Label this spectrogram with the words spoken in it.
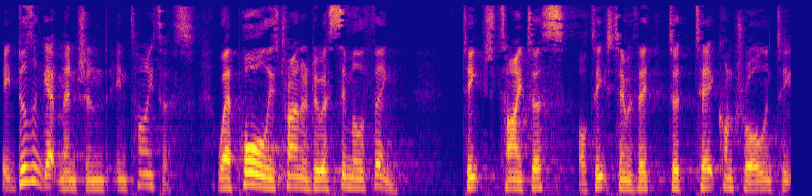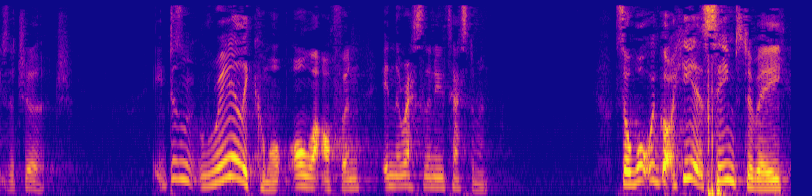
It doesn't get mentioned in Titus, where Paul is trying to do a similar thing. Teach Titus, or teach Timothy, to take control and teach the church. It doesn't really come up all that often in the rest of the New Testament. So what we've got here seems to be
